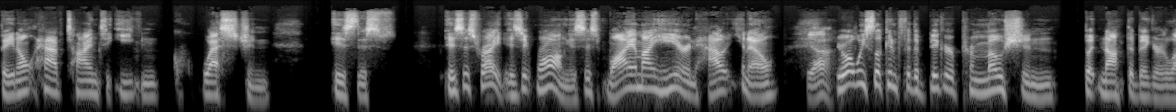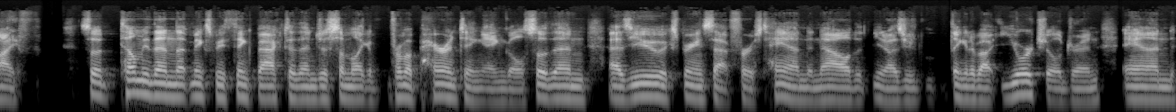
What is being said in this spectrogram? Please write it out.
They don't have time to even question is this is this right? Is it wrong? Is this why am I here and how, you know? Yeah. You're always looking for the bigger promotion but not the bigger life. So tell me then that makes me think back to then just some like from a parenting angle. So then as you experience that firsthand and now that you know as you're thinking about your children and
